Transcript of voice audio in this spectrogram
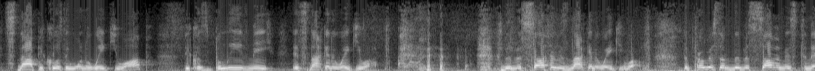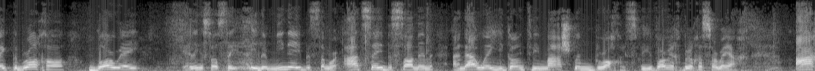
It's not because they want to wake you up, because believe me, it's not going to wake you up. the bisamim is not going to wake you up. The purpose of the bisamim is to make the bracha borei I think it's supposed to say either mine besam or atzei besamim, and that way you're going to be mashlim brachas. V'yivarich brachas hareach. Ach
